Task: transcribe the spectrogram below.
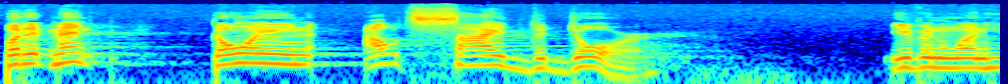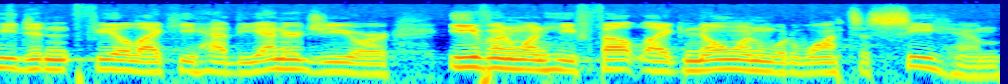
But it meant going outside the door, even when he didn't feel like he had the energy or even when he felt like no one would want to see him.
